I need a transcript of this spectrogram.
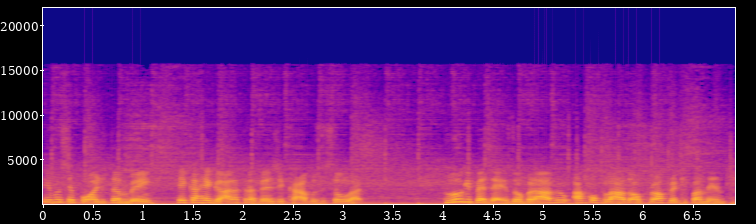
e você pode também recarregar através de cabos de celular. Plug P10 dobrável acoplado ao próprio equipamento.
